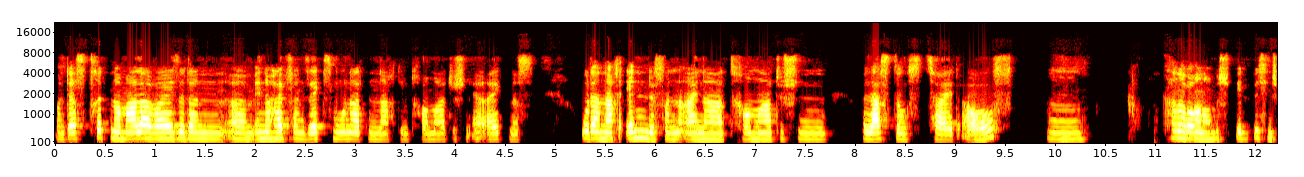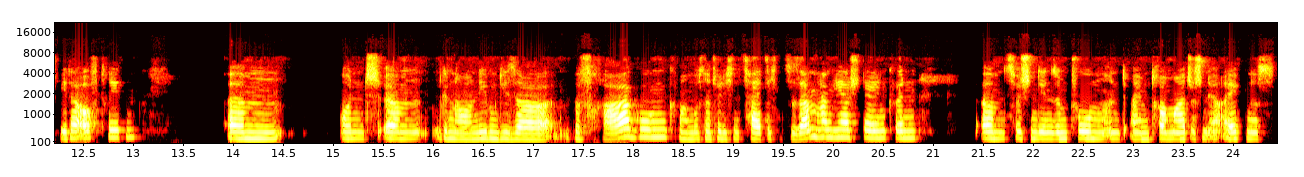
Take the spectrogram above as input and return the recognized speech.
Und das tritt normalerweise dann ähm, innerhalb von sechs Monaten nach dem traumatischen Ereignis oder nach Ende von einer traumatischen Belastungszeit auf, hm, kann aber auch noch ein bisschen später auftreten. Ähm, und ähm, genau, neben dieser Befragung, man muss natürlich einen zeitlichen Zusammenhang herstellen können ähm, zwischen den Symptomen und einem traumatischen Ereignis,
